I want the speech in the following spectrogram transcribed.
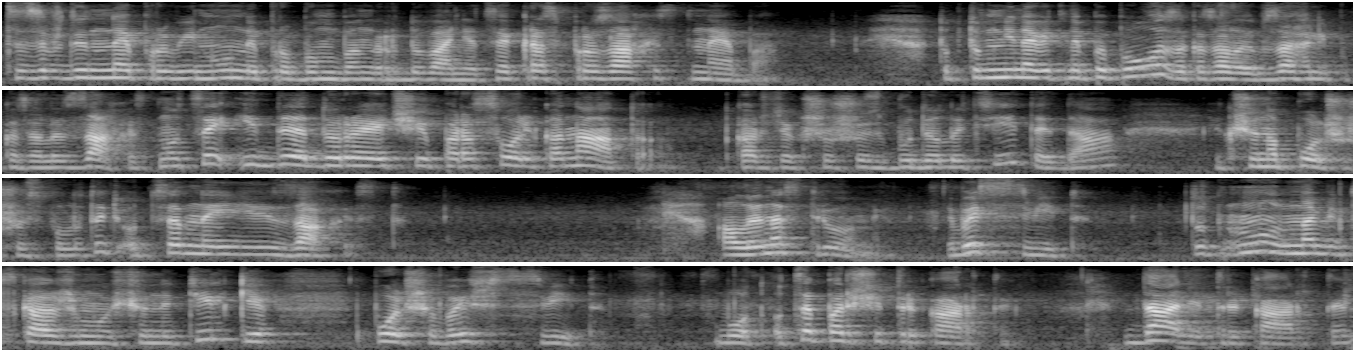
це завжди не про війну, не про бомбардування, це якраз про захист неба. Тобто мені навіть не ППО заказали, взагалі показали захист. Ну це іде, до речі, парасолька НАТО. Кажуть, якщо щось буде летіти, да? якщо на Польщу щось полетить, оце в неї захист. Але на стрьомі. Весь світ. Тут ну, навіть скажемо, що не тільки Польща, весь світ. От, оце перші три карти. Далі три карти.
